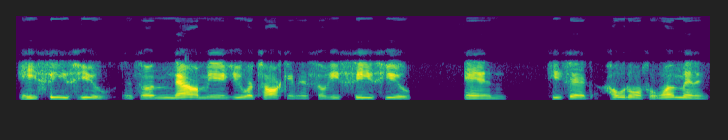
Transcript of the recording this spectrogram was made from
he sees Hugh, and so now me and Hugh are talking, and so he sees Hugh, and he said, "Hold on for one minute."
